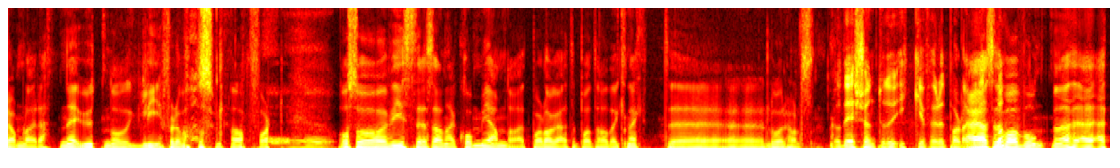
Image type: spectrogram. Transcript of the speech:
ramla rett ned uten å gli, for det var så lav fart. Og så viste det seg når jeg kom hjem da, et par dager etterpå at jeg hadde knekt eh, lårhalsen. Og det skjønte du ikke før et par Nei, Ja, altså, det var vondt, men jeg, jeg, jeg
